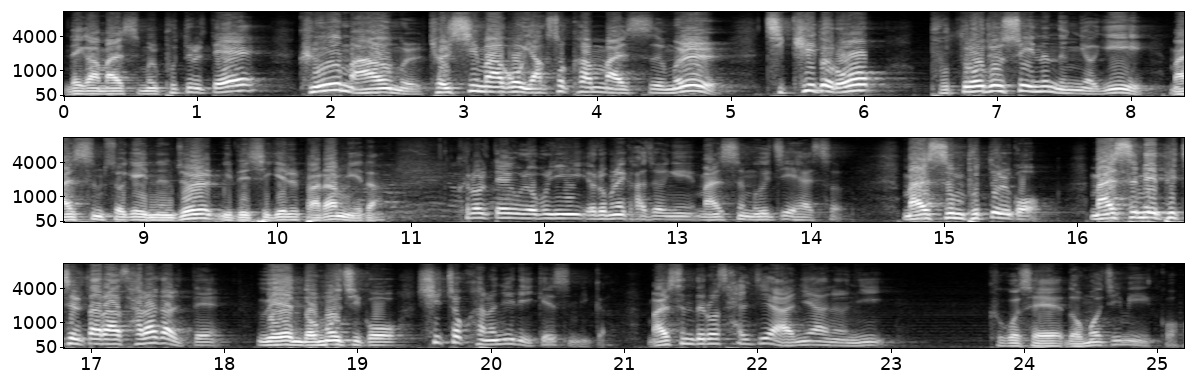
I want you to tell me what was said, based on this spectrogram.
내가 말씀을 붙들 때 그 마음을 결심하고 약속한 말씀을 지키도록 붙들어 줄 수 있는 능력이 말씀 속에 있는 줄 믿으시길 바랍니다. 그럴 때 여러분이 여러분의 가정이 말씀 의지해서 말씀 붙들고 말씀의 빛을 따라 살아갈 때 왜 넘어지고 시촉하는 일이 있겠습니까? 말씀대로 살지 아니하느니 그곳에 넘어짐이 있고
